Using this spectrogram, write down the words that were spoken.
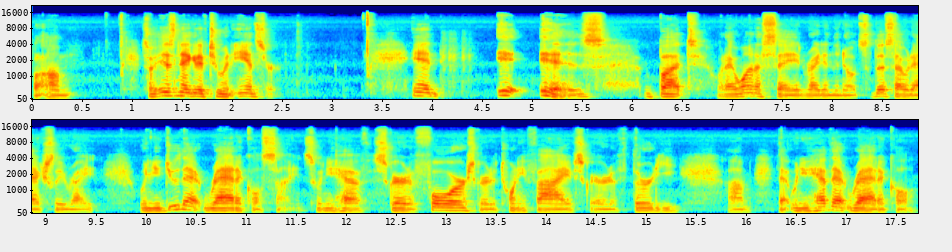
But um, So is negative 2 an answer? And it is, but what I want to say and write in the notes, so this I would actually write, when you do that radical sign, so when you have square root of 4, square root of 25, square root of 30, um, that when you have that radical,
